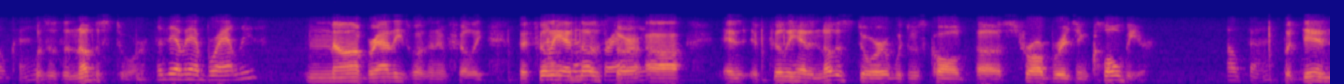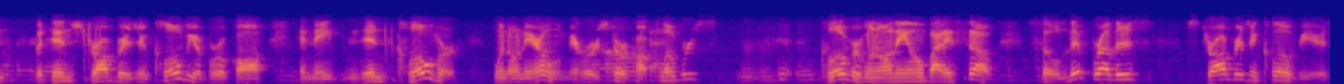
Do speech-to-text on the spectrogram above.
Okay. which was another store. Did they ever have Bradley's? No, Bradley's wasn't in Philly, but Philly I had another remember store. Uh, and Philly had another store which was called uh, Strawbridge and Clothier. Okay. But then, but that. then Strawbridge and Clothier broke off, and they and then Clover went on their own. You ever heard a store Oh, called. Clover's? Mm-mm. Mm-mm. Clover went on their own by themselves. So Lip Brothers, Strawbridge and Cloviers,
